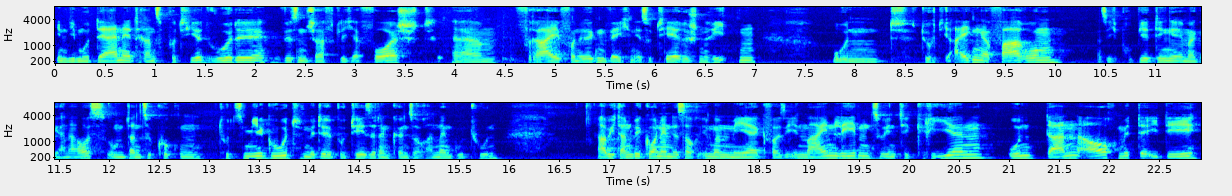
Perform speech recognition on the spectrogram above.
in die Moderne transportiert wurde, wissenschaftlich erforscht, ähm, frei von irgendwelchen esoterischen Riten. Und durch die Eigenerfahrung, also ich probiere Dinge immer gerne aus, um dann zu gucken, tut es mir gut, mit der Hypothese, dann können es auch anderen gut tun, habe ich dann begonnen, das auch immer mehr quasi in mein Leben zu integrieren und dann auch mit der Idee,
